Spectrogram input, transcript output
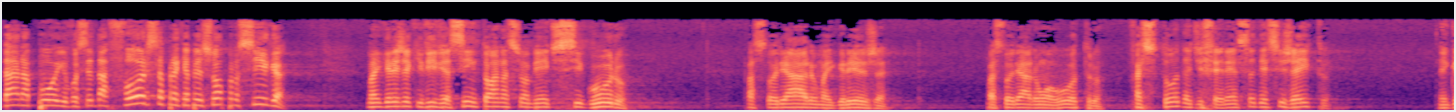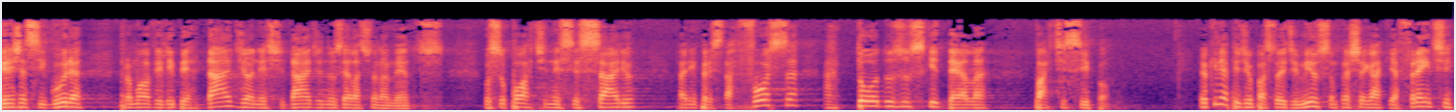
dar apoio, você dar força para que a pessoa prossiga. Uma igreja que vive assim torna-se um ambiente seguro. Pastorear uma igreja, pastorear um ao outro, faz toda a diferença desse jeito. A igreja segura promove liberdade e honestidade nos relacionamentos, o suporte necessário para emprestar força a todos os que dela participam. Eu queria pedir o pastor Edmilson para chegar aqui à frente,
